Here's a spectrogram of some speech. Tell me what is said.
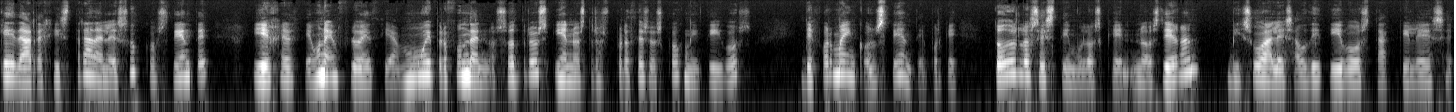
queda registrada en el subconsciente y ejerce una influencia muy profunda en nosotros y en nuestros procesos cognitivos de forma inconsciente, porque todos los estímulos que nos llegan, visuales, auditivos, táctiles, eh,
